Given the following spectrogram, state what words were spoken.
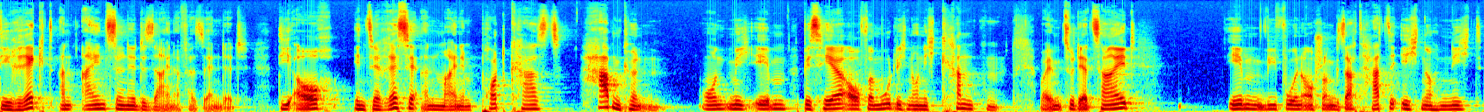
direkt an einzelne Designer versendet, die auch Interesse an meinem Podcast haben könnten und mich eben bisher auch vermutlich noch nicht kannten. Weil zu der Zeit, eben wie vorhin auch schon gesagt, hatte ich noch nicht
